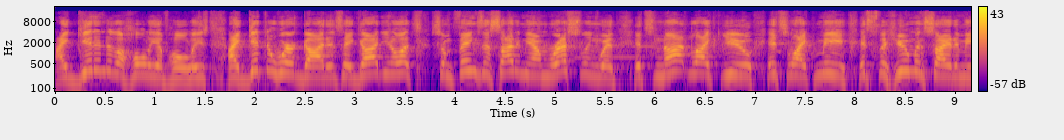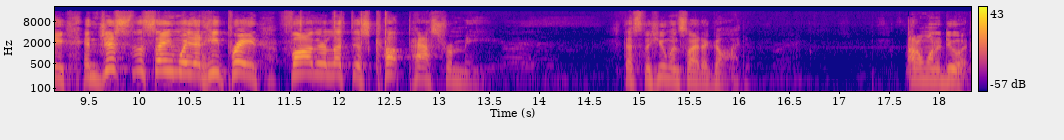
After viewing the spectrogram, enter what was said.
I get into the Holy of Holies. I get to where God and say, God, you know what? Some things inside of me I'm wrestling with. It's not like you. It's like me. It's the human side of me. And just the same way that he prayed, Father, let this cup pass from me. That's the human side of God. I don't want to do it.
